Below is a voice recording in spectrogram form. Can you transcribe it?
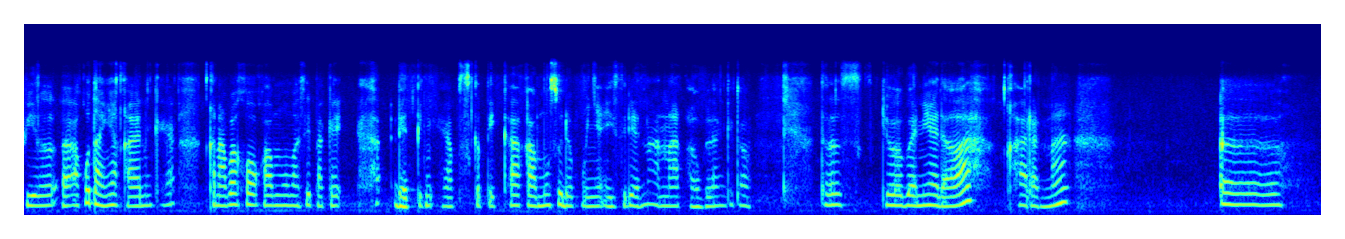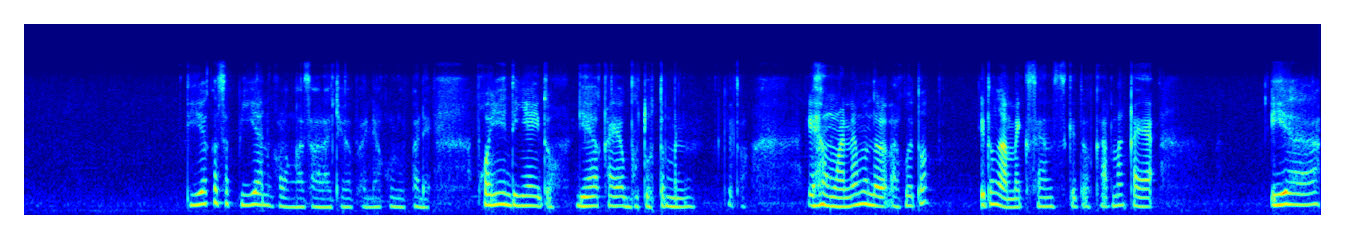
bil eh, aku tanya kan kayak kenapa kok kamu masih pakai dating apps ketika kamu sudah punya istri dan anak? Aku bilang gitu terus jawabannya adalah karena eh dia kesepian kalau nggak salah jawabannya aku lupa deh. Pokoknya intinya itu dia kayak butuh temen gitu. Yang mana menurut aku itu itu nggak make sense gitu. Karena kayak iya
